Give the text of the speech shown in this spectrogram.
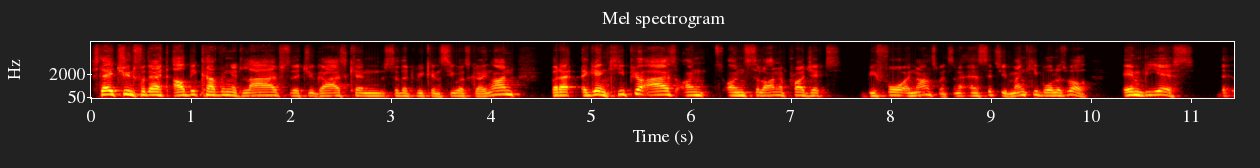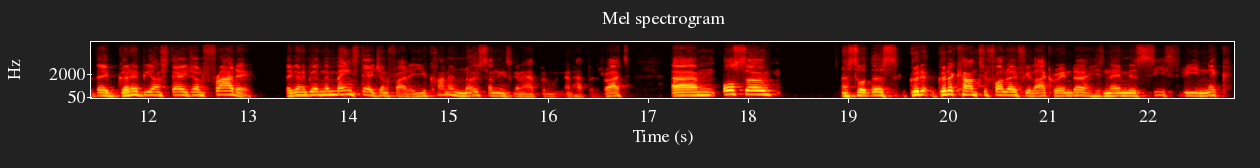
stay tuned for that. I'll be covering it live so that you guys can, so that we can see what's going on. But uh, again, keep your eyes on on Solana projects before announcements. And, and sit you, Monkey Ball as well. MBS, they're going to be on stage on Friday. They're going to be on the main stage on Friday. You kind of know something's going to happen when that happens, right? Um, also, I saw this good good account to follow if you like render. His name is C3 Nick.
